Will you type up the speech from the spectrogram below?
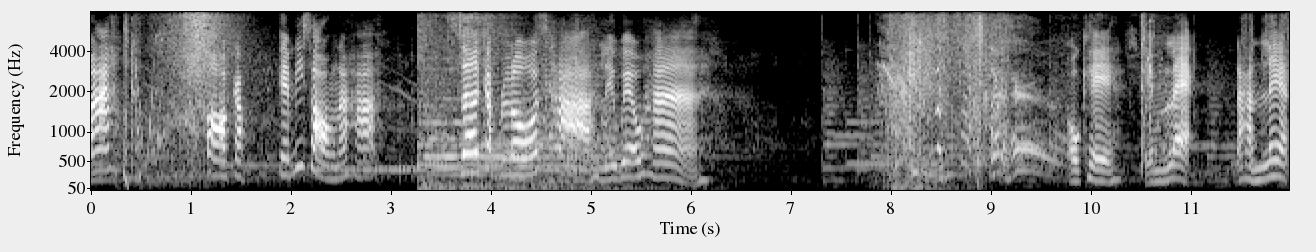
มาต่อกับเกมที่ 2 นะคะ เจอกับโรสค่ะ เลเวล 5 โอเค เกมแรก ด่านแรก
